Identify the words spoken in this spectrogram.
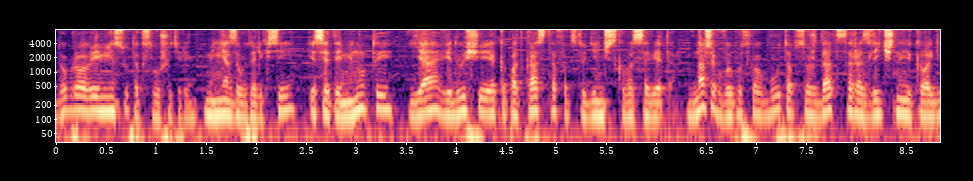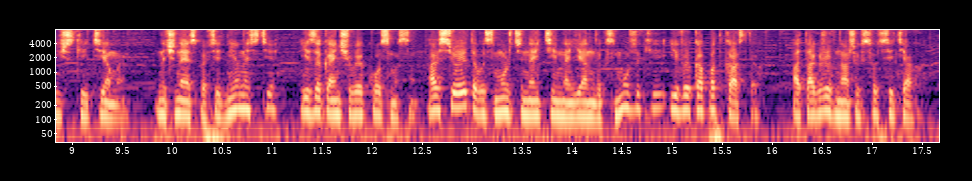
Доброго времени суток, слушатели. Меня зовут Алексей, и с этой минуты я ведущий эко-подкастов от студенческого совета. В наших выпусках будут обсуждаться различные экологические темы, начиная с повседневности и заканчивая космосом. А все это вы сможете найти на Яндекс Музыке и ВК подкастах, а также в наших соцсетях –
